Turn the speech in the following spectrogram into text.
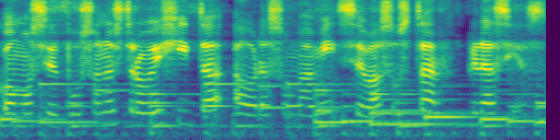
Como se puso nuestra ovejita, ahora su mami se va a asustar. Gracias.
